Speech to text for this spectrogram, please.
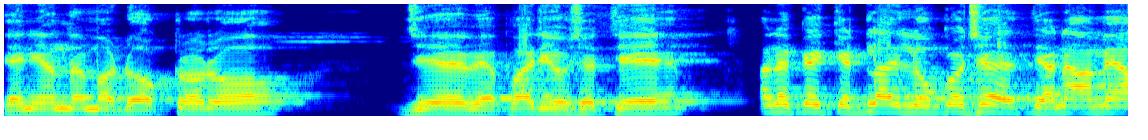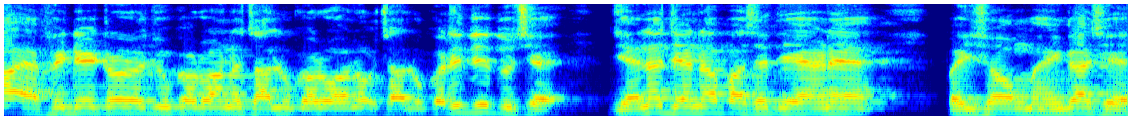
તેની અંદરમાં ડૉક્ટરો, જે વેપારીઓ છે તે અને કંઈ કેટલાય લોકો છે તેના અમે આ એફિડેવિટો રજૂ કરવાનું, ચાલુ કરવાનું, ચાલુ કરી દીધું છે. જેના જેના પાસેથી એણે પૈસાઓ માંગ્યા છે.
